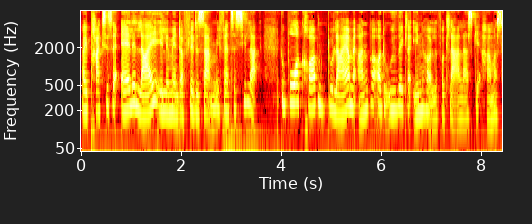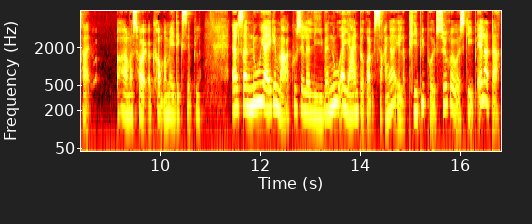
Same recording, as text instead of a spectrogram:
og i praksis er alle legeelementer flettet sammen i fantasileg. Du bruger kroppen, du leger med andre, og du udvikler indholdet, forklarer Lars Gjer Hammershøj Hammershøj og kommer med et eksempel. Altså, nu er jeg ikke Markus eller Liva, nu er jeg en berømt sanger, eller Pippi på et sørøverskib, eller Darth,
